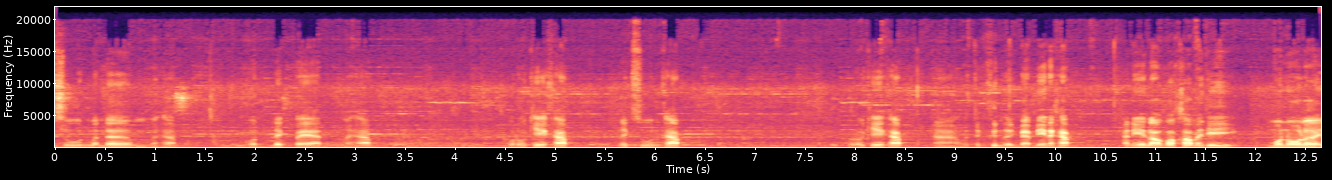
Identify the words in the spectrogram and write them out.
80 เหมือนเดิมนะครับ กดเลข 8 นะครับ กดโอเคครับ เลข 0 ครับ กดโอเคครับ อ่ามันจะขึ้นอีกแบบนี้นะครับ อันนี้เราก็เข้าไปที่โมโนเลย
